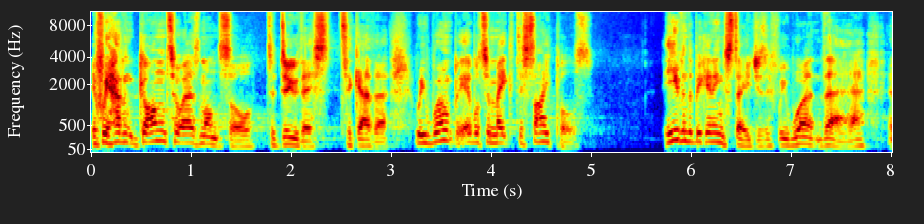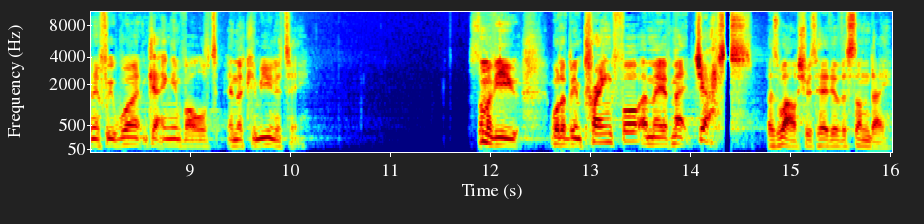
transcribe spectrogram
If we hadn't gone to Eyres Monsell to do this together, we won't be able to make disciples. Even the beginning stages, if we weren't there and if we weren't getting involved in the community. Some of you will have been praying for and may have met Jess as well. She was here the other Sunday.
